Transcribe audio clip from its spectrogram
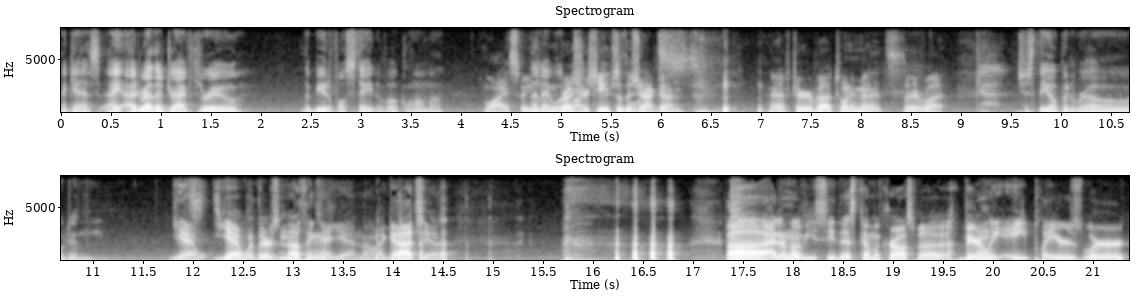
I guess I, I'd rather drive through the beautiful state of Oklahoma Why? So you can brush your teeth with a shotgun after about twenty minutes, or what? God, Just the open road and Yeah, It's- it's yeah. Where there's nothing. There. Yeah, no, I got you. uh, I don't know if you see this come across, but apparently eight players were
